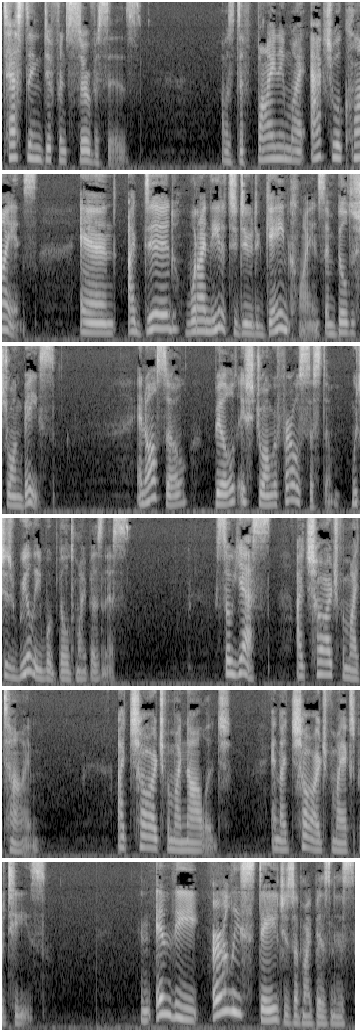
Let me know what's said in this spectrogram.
testing different services. I was defining my actual clients, and I did what I needed to do to gain clients and build a strong base. And also build a strong referral system, which is really what built my business. So, yes, I charge for my time. I charge for my knowledge. And I charge for my expertise. And in the early stages of my business,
